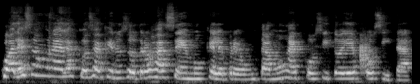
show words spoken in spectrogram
¿cuáles son una de las cosas que nosotros hacemos que le preguntamos a esposito y esposita?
